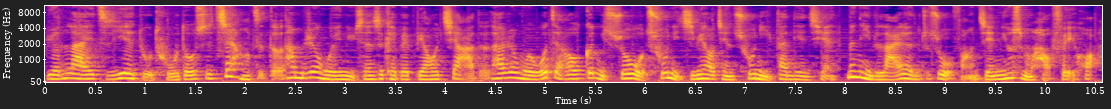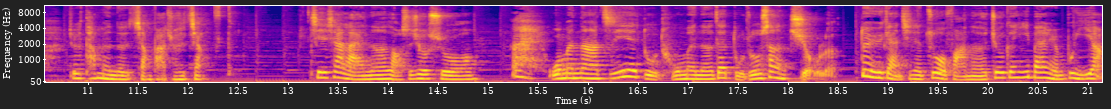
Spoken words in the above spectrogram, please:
原来职业赌徒都是这样子的，他们认为女生是可以被标价的。他认为我只要跟你说，我出你机票钱，出你饭店钱，那你来了你就住我房间，你有什么好废话？就是他们的想法就是这样子的。接下来呢，老师就说：“哎，我们呢、啊，职业赌徒们呢，在赌桌上久了，对于感情的做法呢，就跟一般人不一样。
